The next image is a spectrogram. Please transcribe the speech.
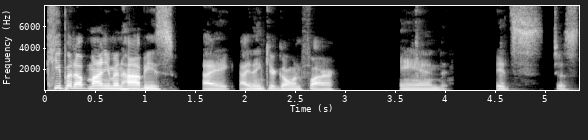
keep it up, Monument Hobbies. I I think you're going far, and it's just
